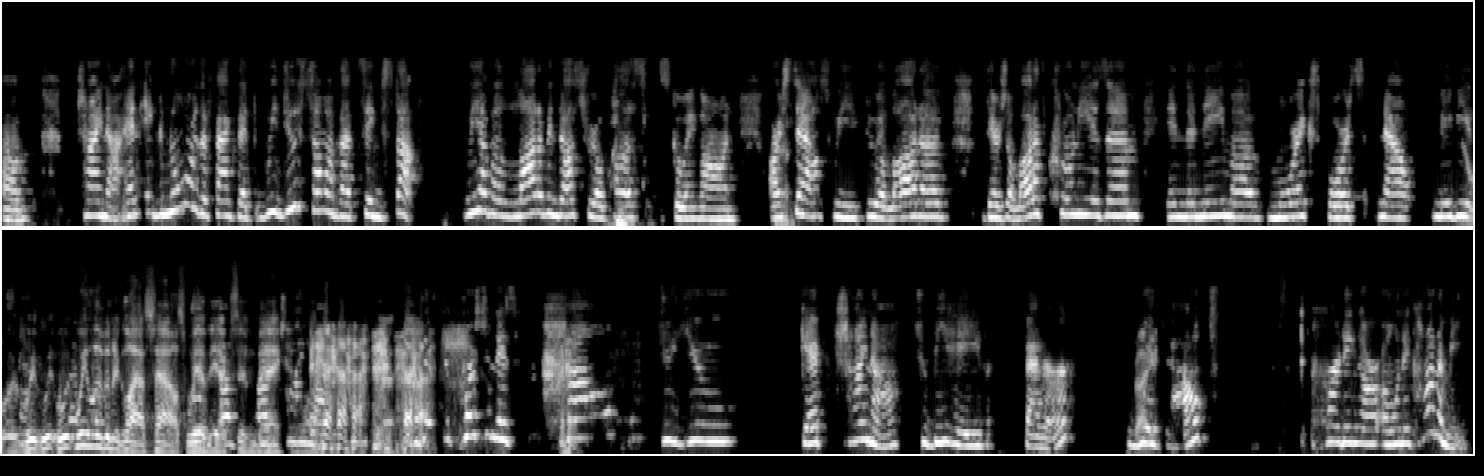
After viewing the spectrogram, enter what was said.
of China and ignore the fact that we do some of that same stuff. We have a lot of industrial policies going on ourselves. We do a lot of, there's a lot of cronyism in the name of more exports. Now, maybe it's. we, we, we, we live in a glass house. We have the Exim Bank. the, the question is how do you get China to behave better right. without hurting our own economy?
